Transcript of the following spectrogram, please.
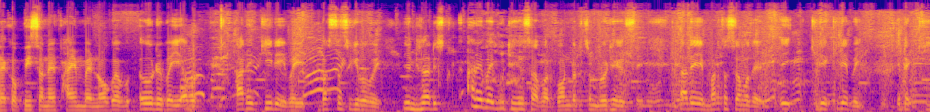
দেখো, পিছনে ফাইম ভাই নৌকা ওরে ভাই, আবার আরে কি রে ভাই, বাঁচতেছে কীভাবে ইনভার আরে ভাই, উঠে গেছে আবার ঘণ্টার সামনে উঠে গেছে। আরে, মারতেছে আমাদের। এই কিরে কিরে ভাই, এটা কি?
